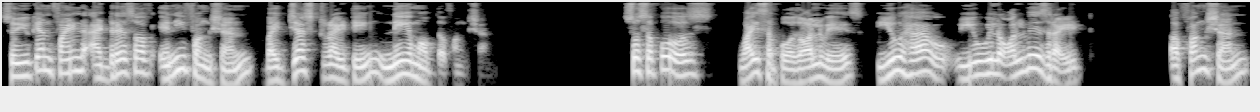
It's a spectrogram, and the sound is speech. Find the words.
so you can find address of any function by just writing name of the function. So suppose, why suppose always, you have, you will always write a function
